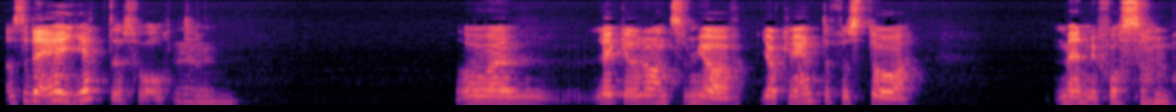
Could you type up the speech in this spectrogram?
alltså det är jättesvårt. Mm. Och eh, likadant som jag, jag kan ju inte förstå människor som,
